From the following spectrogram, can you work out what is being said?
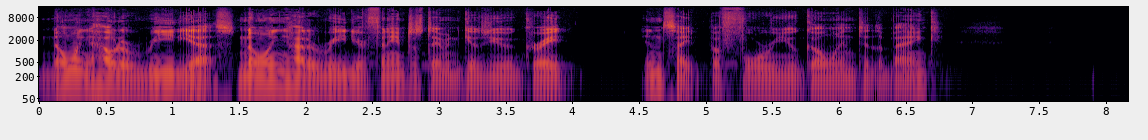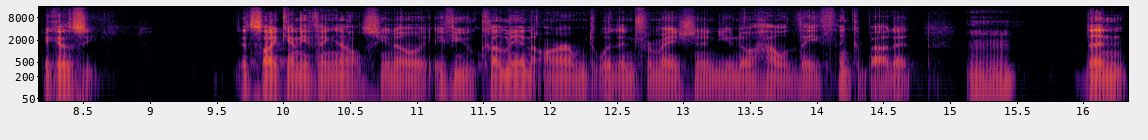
knowing how to read, yes, knowing how to read your financial statement gives you a great insight before you go into the bank. Because it's like anything else, you know, if you come in armed with information and you know how they think about it, Mm-hmm. then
